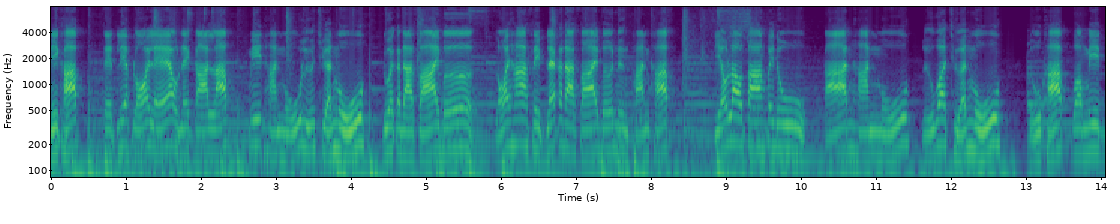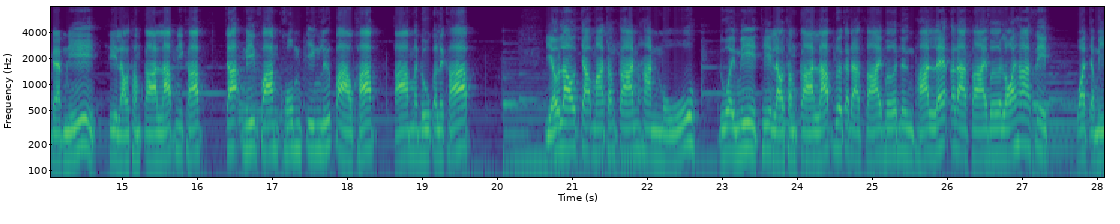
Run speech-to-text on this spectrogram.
นี่ครับ เสร็จเรียบร้อยแล้วในการรับ มีดหั่นหมูหรือเฉือนหมู ด้วยกระดาษทรายเบอร์ 150 และกระดาษทรายเบอร์ 1000 ครับ เดี๋ยวเราตามไปดู การหั่นหมู หรือว่าเฉือนหมู ดูครับว่ามีดแบบนี้ที่เราทำการรับนี่ครับ จะมีความคมจริงหรือเปล่าครับ ตามมาดูกันเลยครับ เดี๋ยวเราจะมาทำการหั่นหมู ด้วยมีดที่เราทำการรับด้วยกระดาษทรายเบอร์ 1000 และกระดาษทรายเบอร์ 150 ว่าจะมี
